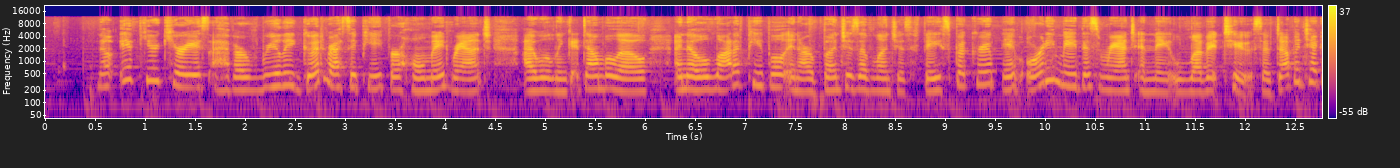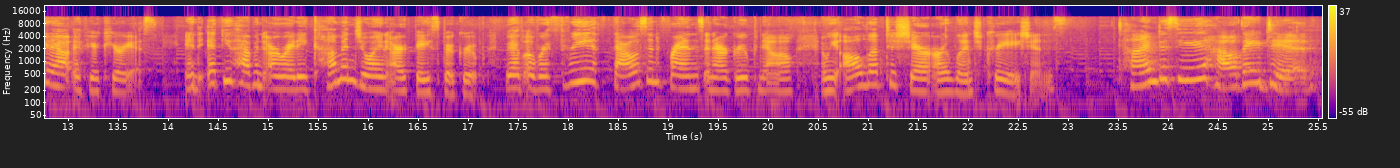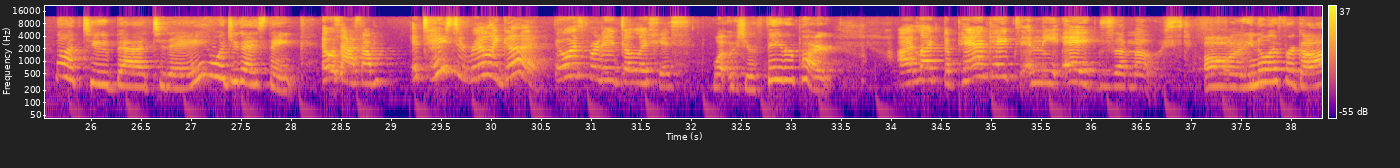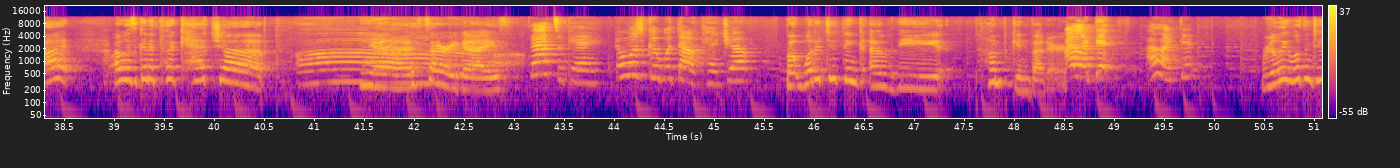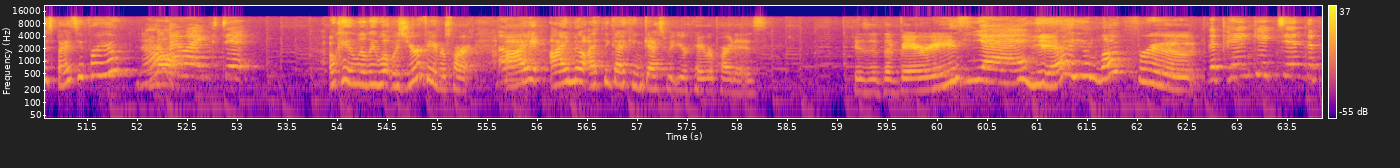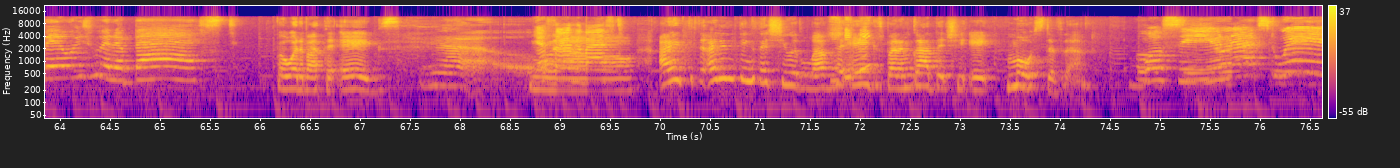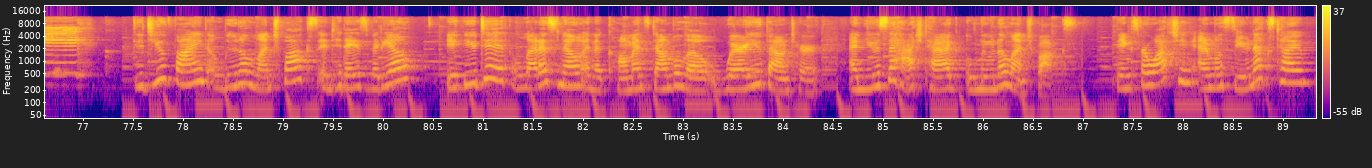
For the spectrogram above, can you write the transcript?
Now, if you're curious, I have a really good recipe for homemade ranch. I will link it down below. I know a lot of people in our Bunches of Lunches Facebook group, they have already made this ranch and they love it too. So definitely check it out if you're curious. And if you haven't already, come and join our Facebook group. We have over 3,000 friends in our group now, and we all love to share our lunch creations. Time to see how they did. Not too bad today. What'd you guys think? It was awesome. It tasted really good. It was pretty delicious. What was your favorite part? I like the pancakes and the eggs the most. Oh, you know I forgot? I was gonna put ketchup. Uh, Yeah, sorry guys. That's okay. It was good without ketchup. But what did you think of the pumpkin butter? I liked it. I liked it. Really? It wasn't too spicy for you? No. I liked it. Okay, Lily, what was your favorite part? I I know, I think I can guess what your favorite part is. Is it the berries? Yeah. Yeah, you love fruit. The pancakes and the berries were the best. But what about the eggs? No. Yes, they're the best. No. I, I didn't think that she would love the eggs, but I'm glad that she ate most of them. We'll see you next week. Did you find a Luna Lunchbox in today's video? If you did, let us know in the comments down below where you found her and use the hashtag Luna Lunchbox. Thanks for watching and we'll see you next time.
